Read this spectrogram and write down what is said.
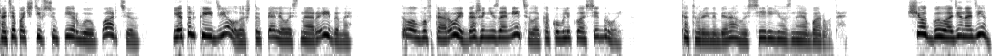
Хотя почти всю первую партию я только и делала, что пялилась на Рейдена, то во второй даже не заметила, как увлеклась игрой, которая набирала серьезные обороты. Счет был 1-1,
